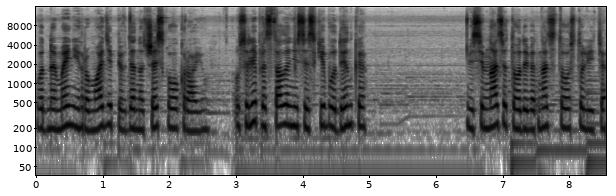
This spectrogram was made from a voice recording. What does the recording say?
в одноіменній громаді південно-чеського краю. У селі представлені сільські будинки 18-19 століття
